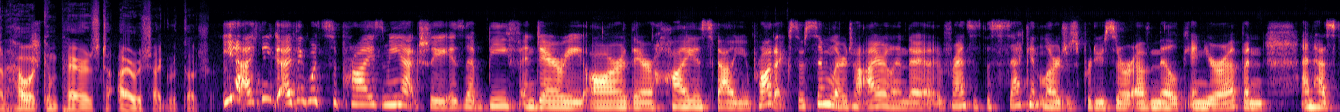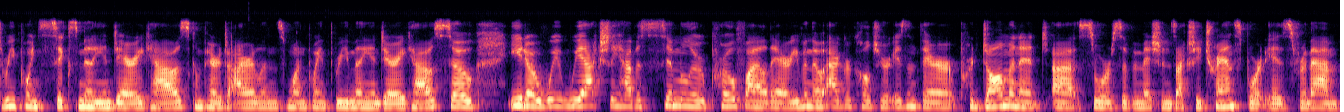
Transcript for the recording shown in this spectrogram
and how it compares to Irish agriculture? Yeah, I think I think what surprised me actually is that beef and dairy are their highest value products. So similar to Ireland, France is the second largest producer of milk in Europe and and has 3.6 million dairy cows compared to Ireland's 1.3 million dairy cows. So you know we we actually have a similar profile there, even though agriculture isn't their predominant uh, source of emissions. Actually, transport is for them.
